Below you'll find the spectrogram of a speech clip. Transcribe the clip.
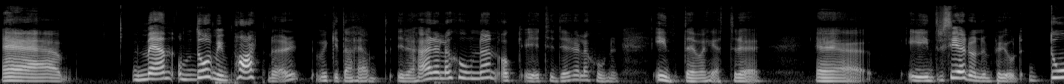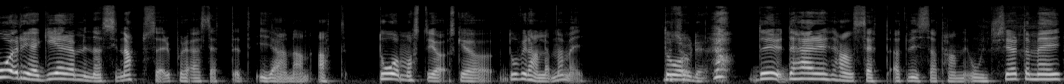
Eh, men om då min partner, vilket har hänt i den här relationen och i tidigare relationer, inte vad heter det, eh, är intresserad under en period. Då reagerar mina synapser på det här sättet i hjärnan att då måste jag, ska jag, då vill han lämna mig. Du Då, tror det? Det, det här är hans sätt att visa att han är ointresserad av mig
